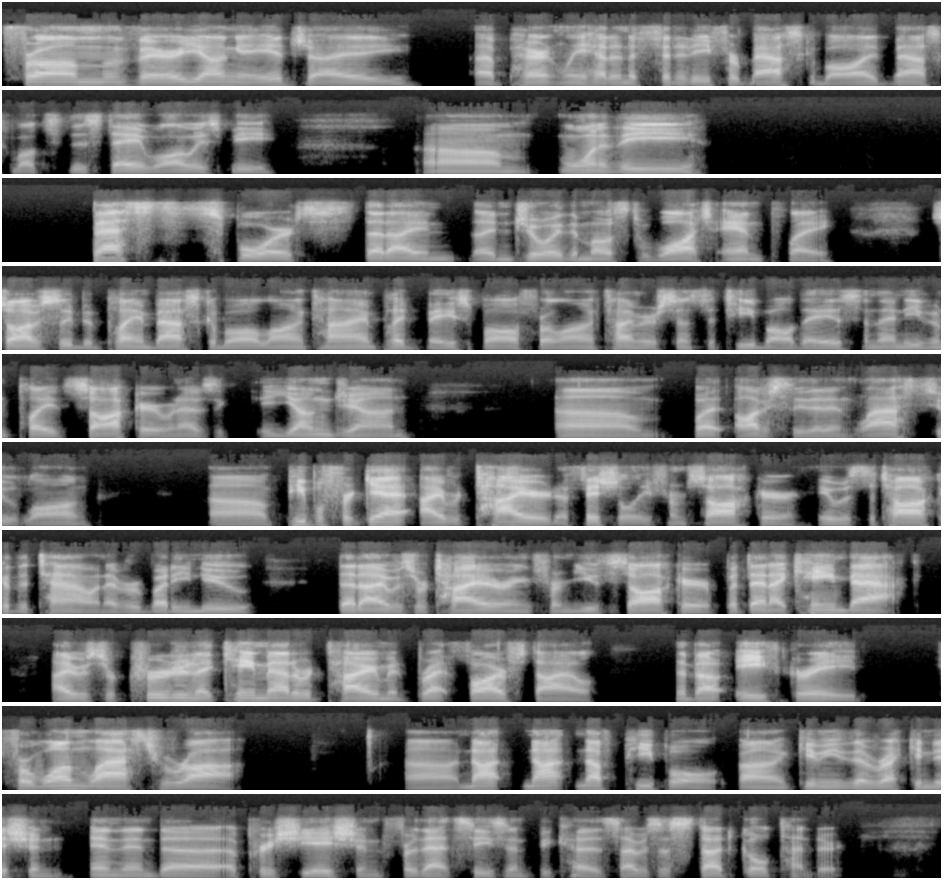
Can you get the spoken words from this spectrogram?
from a very young age, I apparently had an affinity for basketball. I, basketball to this day will always be um, one of the best sports that I, enjoy the most to watch and play. So obviously been playing basketball a long time, played baseball for a long time ever since the T-ball days, and then even played soccer when I was a, a young John. Um, but obviously that didn't last too long. Uh, people forget I retired officially from soccer. It was the talk of the town. Everybody knew that I was retiring from youth soccer, but then I came back. I was recruited and I came out of retirement, Brett Favre style, in about eighth grade for one last hurrah. Uh, not not enough people uh, give me the recognition and and uh, appreciation for that season because I was a stud goaltender.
